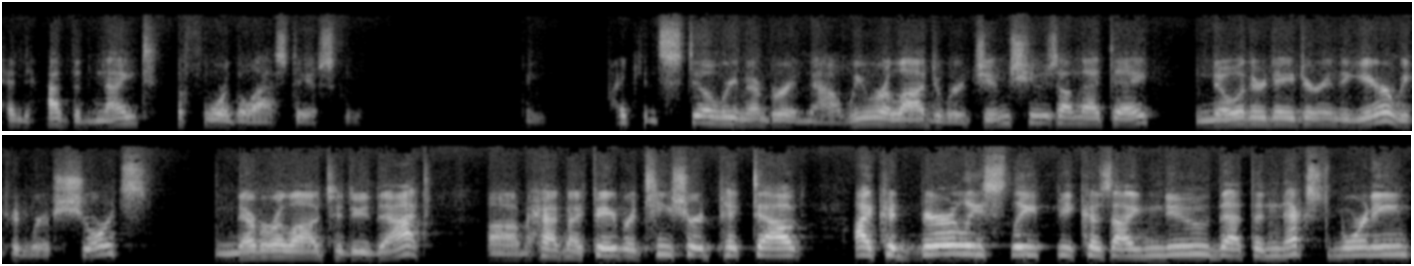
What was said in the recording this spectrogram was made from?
and have the night before the last day of school? I can still remember it now. We were allowed to wear gym shoes on that day. No other day during the year. We could wear shorts. Never allowed to do that. Um, had my favorite t shirt picked out. I could barely sleep because I knew that the next morning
